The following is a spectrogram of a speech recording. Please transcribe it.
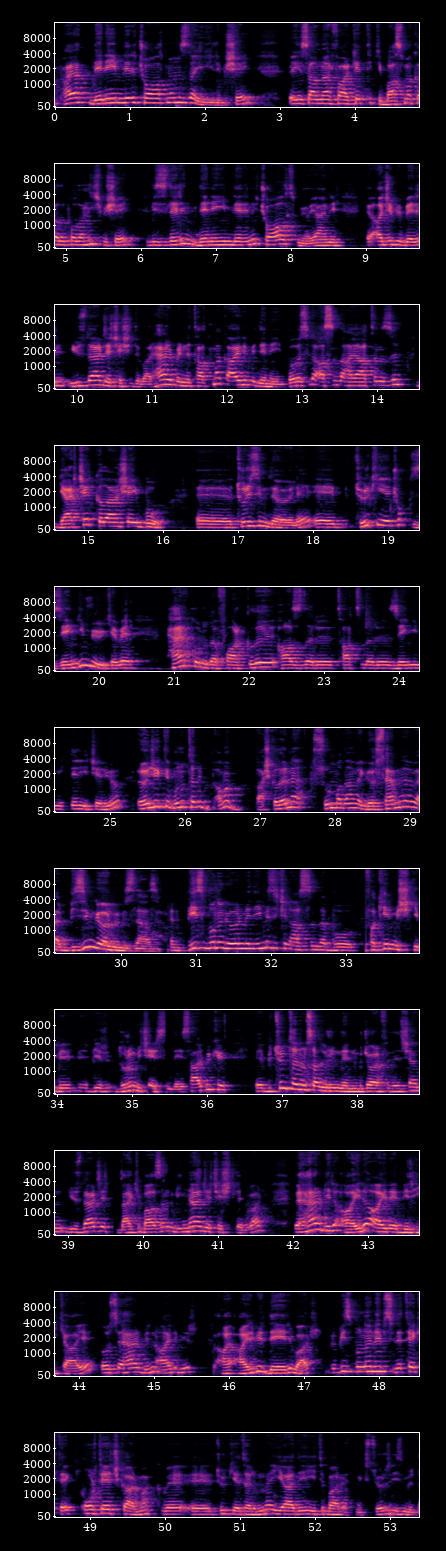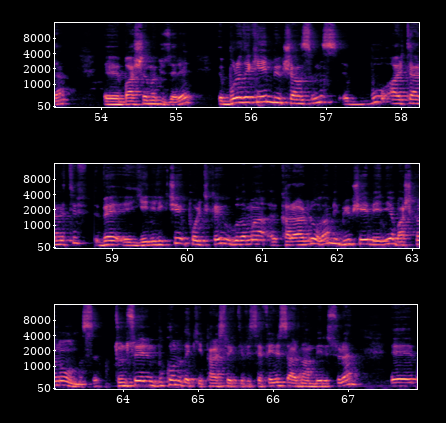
hayat deneyimleri çoğaltmamızla ilgili bir şey. Ve insanlar fark etti ki basma kalıp olan hiçbir şey bizlerin deneyimlerini çoğaltmıyor. Yani e, acı biberin yüzlerce çeşidi var. Her birini tatmak ayrı bir deneyim. Dolayısıyla aslında hayatınızı gerçek kılan şey bu. E, turizm de öyle. E, Türkiye çok zengin bir ülke ve her konuda farklı hazları, tatları, zenginlikleri içeriyor. Öncelikle bunu tabii ama başkalarına sunmadan ve göstermeden evvel bizim görmemiz lazım. Yani biz bunu görmediğimiz için aslında bu fakirmiş gibi bir durum içerisindeyiz. Halbuki e, bütün tarımsal ürünlerin bu coğrafyada yetişen yüzlerce belki bazılarının binlerce çeşitleri var ve her biri ayrı ayrı bir hikaye. Dolayısıyla her birinin ayrı bir ayrı bir değeri var. Ve biz bunların hepsini tek tek ortaya çıkarmak ve e, Türkiye tarımına iadeye itibar etmek istiyoruz İzmir'den e, başlamak üzere. E, buradaki en büyük şansımız e, bu alternatif ve e, yenilikçi politikayı uygulama kararlı olan bir büyükşehir belediye başkanı olması. Tunçer'in bu konudaki perspektifi Seferihisar'dan beri süren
